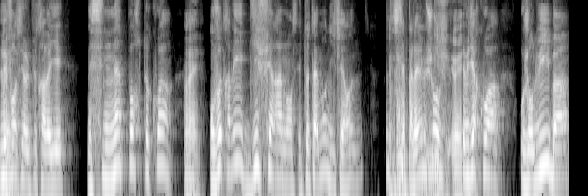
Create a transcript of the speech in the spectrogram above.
les Oui. Français veulent plus travailler. Mais c'est n'importe quoi. On veut travailler différemment, c'est totalement différent. C'est pas la même chose. Diffi-. Ça veut dire quoi? Aujourd'hui, ben,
